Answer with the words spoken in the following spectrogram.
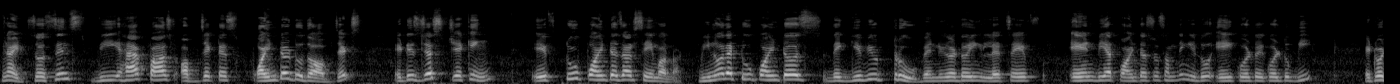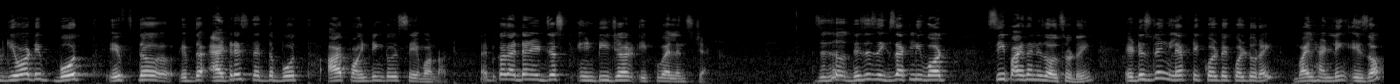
Right so since we have passed object as pointer to the objects it is just checking if two pointers are same or not we know that two pointers they give you true when you are doing let's say if a and b are pointers to something you do a equal to equal to b it would give out if both if the if the address that the both are pointing to is same or not right? because at the end it's just integer equivalence check. So this is exactly what C Python is also doing. It is doing left equal to equal to right while handling isop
